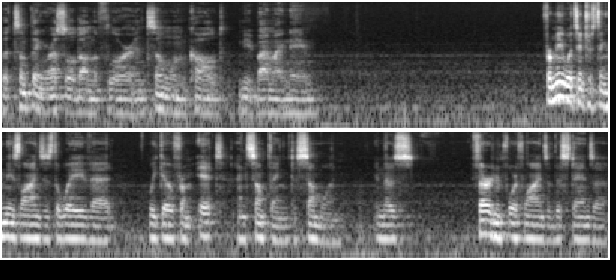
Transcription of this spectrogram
but something rustled on the floor and someone called me by my name. For me, what's interesting in these lines is the way that we go from it and something to someone. In those third and fourth lines of this stanza,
